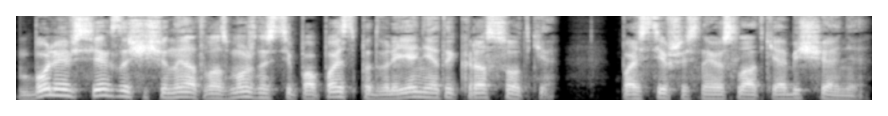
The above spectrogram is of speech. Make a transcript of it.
более всех защищены от возможности попасть под влияние этой красотки, постившись на ее сладкие обещания.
